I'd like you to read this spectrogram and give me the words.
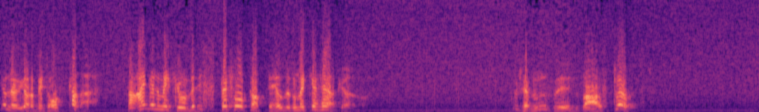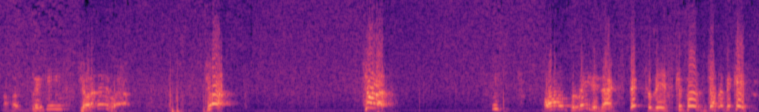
You know, you're a bit off color. Now, I'm going to make you a very special cocktail that'll make your hair go. Good heavens, the, the bar's closed. Not a blinking steward anywhere. Steward! All paraded, I expect, for the skipper's jollification.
